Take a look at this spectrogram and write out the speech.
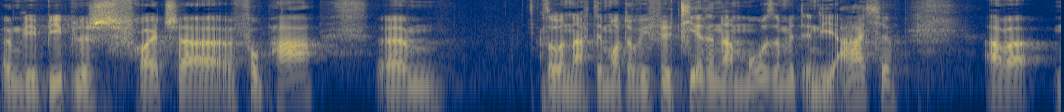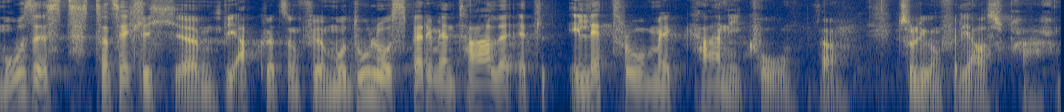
irgendwie biblisch freudscher Fauxpas, ähm, so nach dem Motto, wie viele Tiere nahm Mose mit in die Arche? Aber Mose ist tatsächlich ähm, die Abkürzung für Modulo Sperimentale Elettromeccanico. So, Entschuldigung für die Aussprache.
